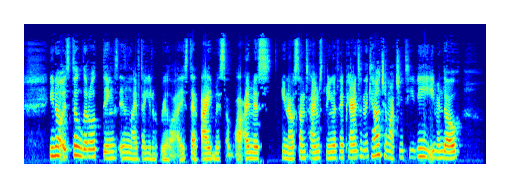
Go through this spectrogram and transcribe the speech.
You know, it's the little things in life that you don't realize that I miss a lot. I miss, you know, sometimes being with my parents on the couch and watching TV, even though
